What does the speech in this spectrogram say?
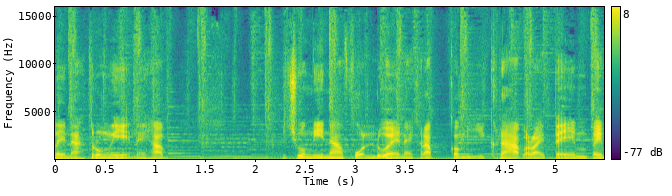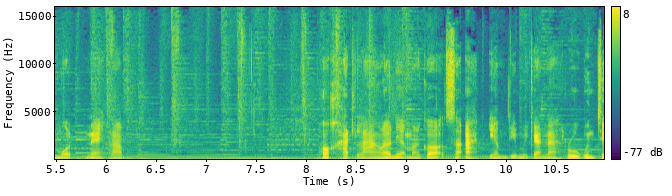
เลยนะ ตรงนี้นะครับ ช่วงนี้หน้าฝนด้วยนะครับ ก็มีคราบอะไรเต็มไปหมดนะครับพอขัดล้างแล้วเนี่ยมันก็สะอาดเอี่ยมดีเหมือนกันนะ รูกุญแจ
